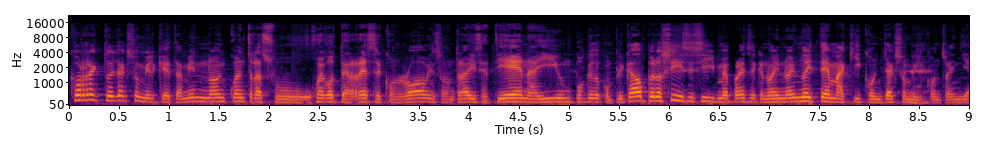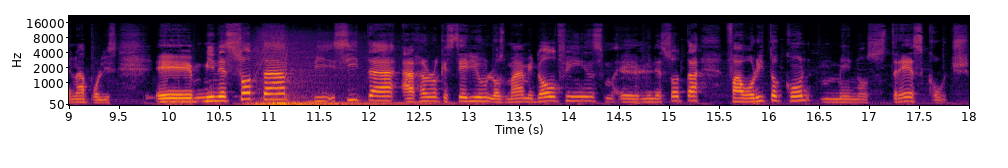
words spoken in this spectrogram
Correcto, Jacksonville, que también no encuentra su juego terrestre con Robinson, Travis Etienne, ahí un poquito complicado, pero sí, sí, sí, me parece que no hay, no hay, no hay tema aquí con Jacksonville contra Indianapolis. Eh, Minnesota visita a Hard Rock Stadium los Miami Dolphins, eh, Minnesota favorito con menos 3, coach.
